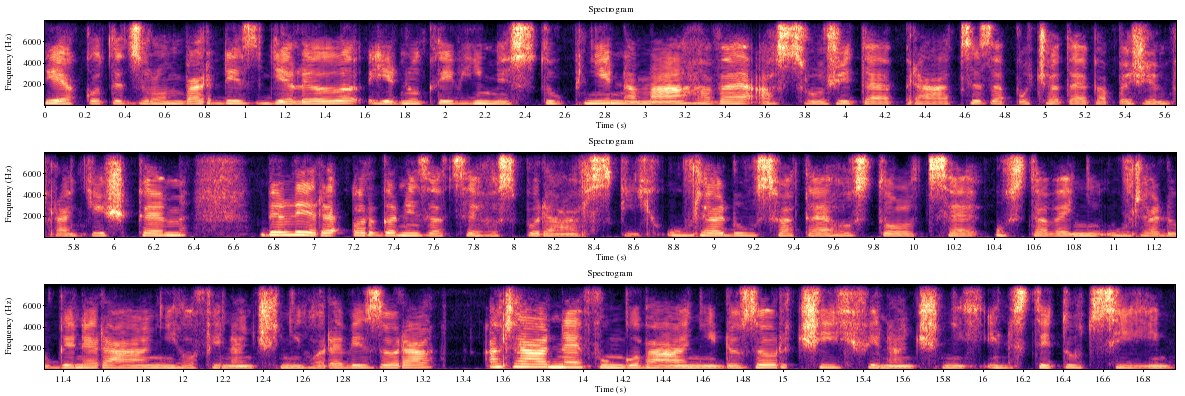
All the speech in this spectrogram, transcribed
Jak otec Lombardy sdělil jednotlivými stupni namáhavé a složité práce započaté papežem Františkem, byly reorganizace hospodářských úřadů svatého stolce, ustavení úřadu generálního finančního revizora a řádné fungování dozorčích finančních institucí.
